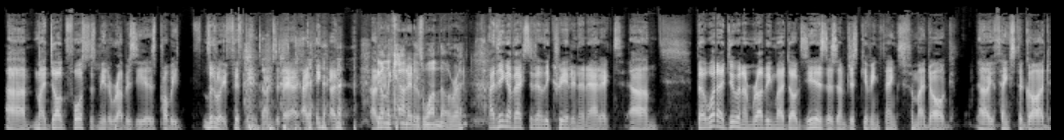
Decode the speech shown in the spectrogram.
Uh, my dog forces me to rub his ears probably literally 15 times a day. I, I think I've, I've You only count it as one though, right? I think I've accidentally created an addict. Um, but what I do when I'm rubbing my dog's ears is I'm just giving thanks for my dog, uh, thanks to God.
